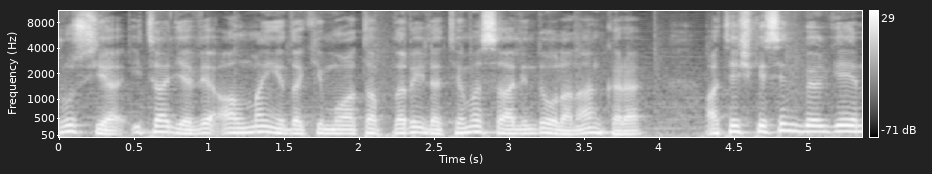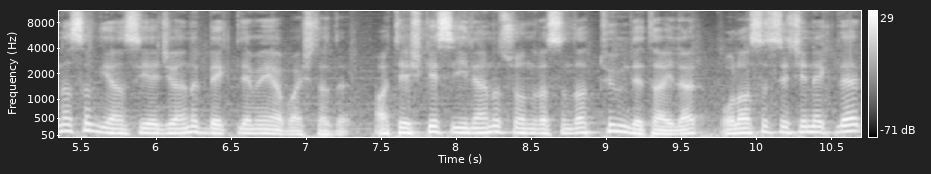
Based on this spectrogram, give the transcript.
Rusya, İtalya ve Almanya'daki muhataplarıyla temas halinde olan Ankara, ateşkesin bölgeye nasıl yansıyacağını beklemeye başladı. Ateşkes ilanı sonrasında tüm detaylar, olası seçenekler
